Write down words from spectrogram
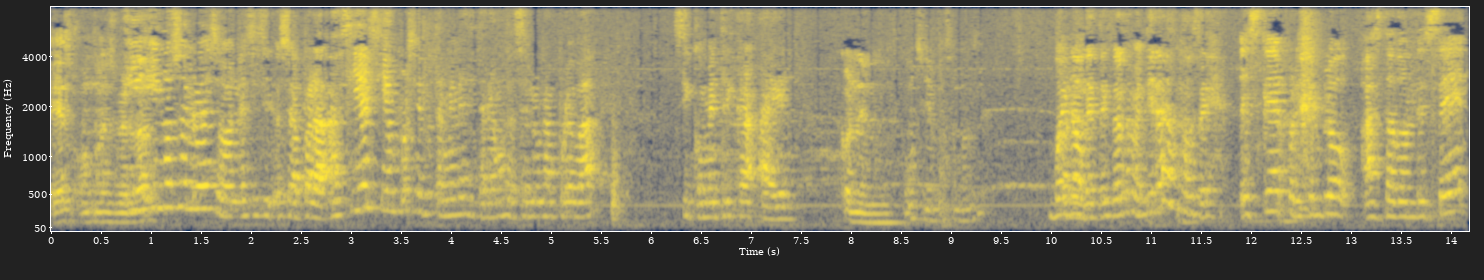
es o no es verdad. Y, y no solo eso, o sea, para así al 100% también necesitaríamos hacerle una prueba psicométrica a él. Con el. ¿Cómo se llama esa madre? Bueno, el detector de mentiras, no sé. es que, por ejemplo, hasta donde sé,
